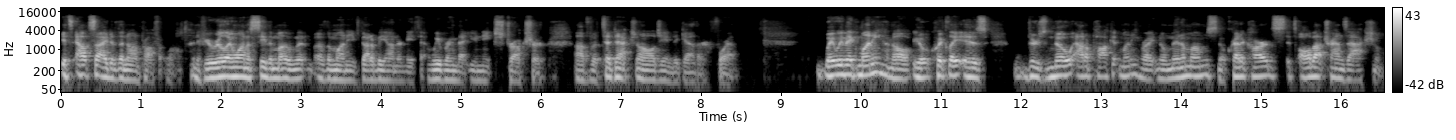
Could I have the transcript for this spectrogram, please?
it's outside of the nonprofit world. And if you really want to see the movement of the money, you've got to be underneath it. And we bring that unique structure of the technology and together for it. Way we make money, and I'll you know quickly is there's no out-of-pocket money, right? No minimums, no credit cards. It's all about transactional.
